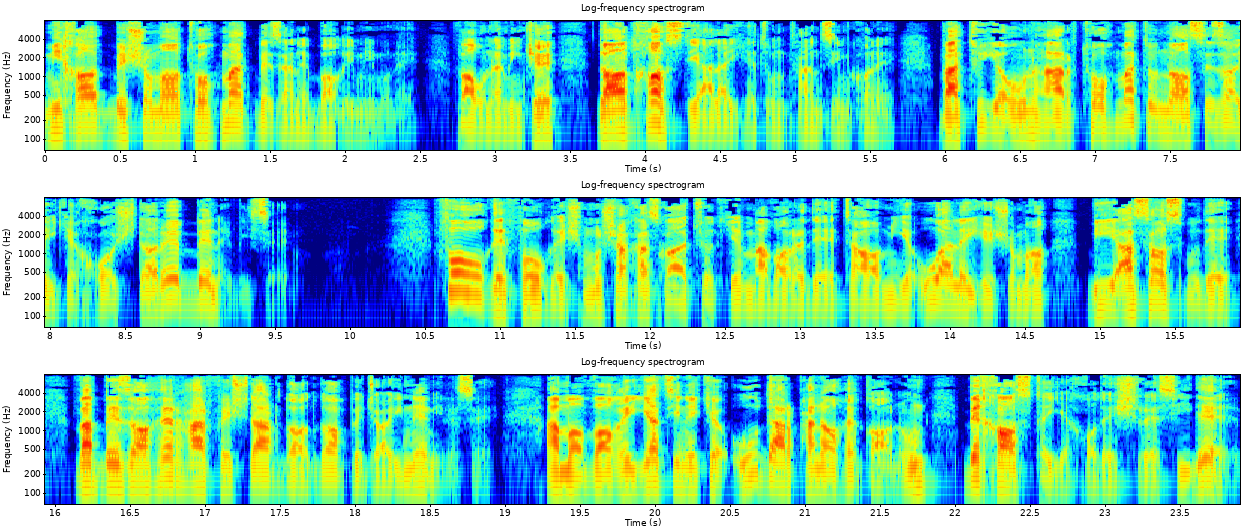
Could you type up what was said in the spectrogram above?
می‌خواد به شما تهمت بزنه باقی میمونه و اونم اینکه دادخواستی علیهتون تنظیم کنه و توی اون هر تهمت و ناسزایی که خوش داره بنویسه. فوق فوقش مشخص خواهد شد که موارد اتهامی او علیه شما بی اساس بوده و به ظاهر حرفش در دادگاه به جایی نمی‌رسه. اما واقعیت اینه که او در پناه قانون به خواسته خودش رسیده.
